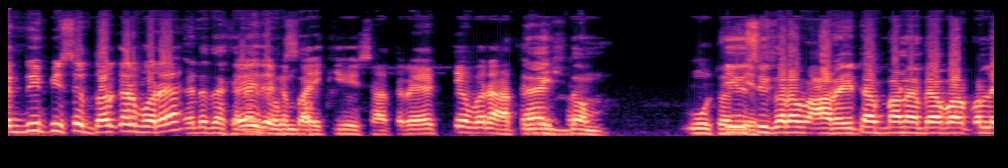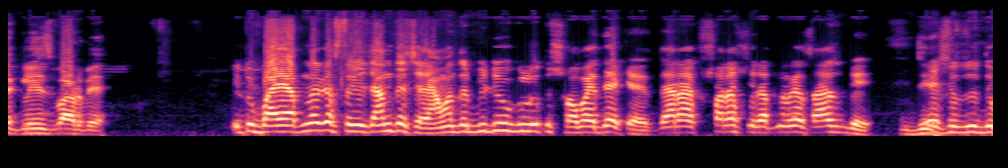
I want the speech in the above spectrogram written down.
এক দুই পিসের দরকার পড়ে এটা দেখেন এই দেখেন ভাই কি হয়েছে হাতের একেবারে হাতে একদম। টিউসি করা আর এটা মানে ব্যবহার করলে গ্লেজ বাড়বে। একটু ভাই আপনার কাছ থেকে জানতে চাই আমাদের ভিডিও গুলো তো সবাই দেখে যারা সরাসরি আপনার কাছে আসবে এসে যদি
